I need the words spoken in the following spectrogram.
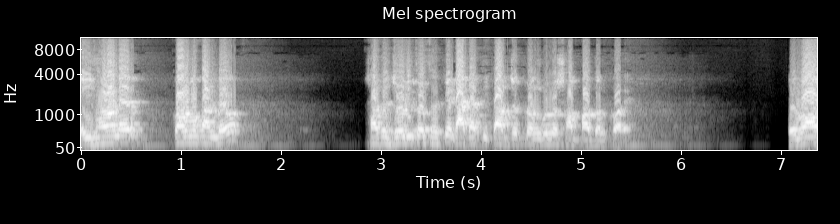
এই ধরনের কর্মকাণ্ড সাথে জড়িত থেকে ডাকাতি কার্যক্রমগুলো সম্পাদন করে। এবং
